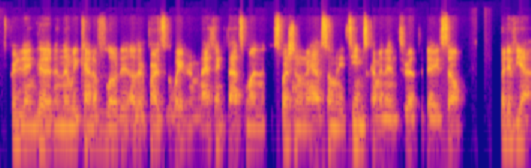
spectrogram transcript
it's pretty dang good. And then we kind of mm. floated other parts of the weight room. And I think that's one, especially when we have so many teams coming in throughout the day. So, but if, yeah,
